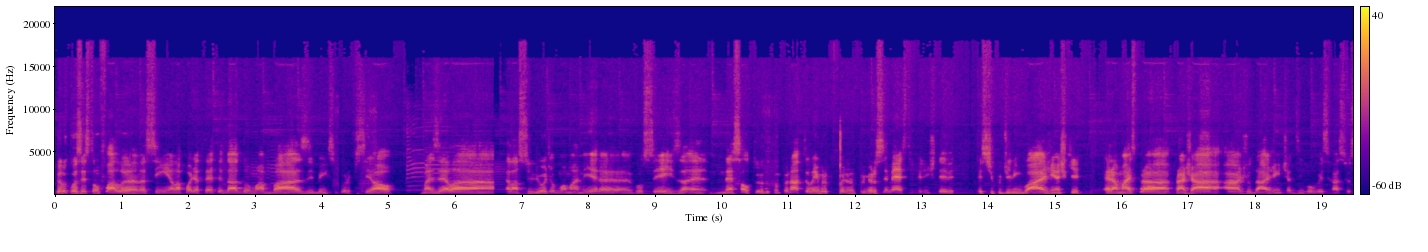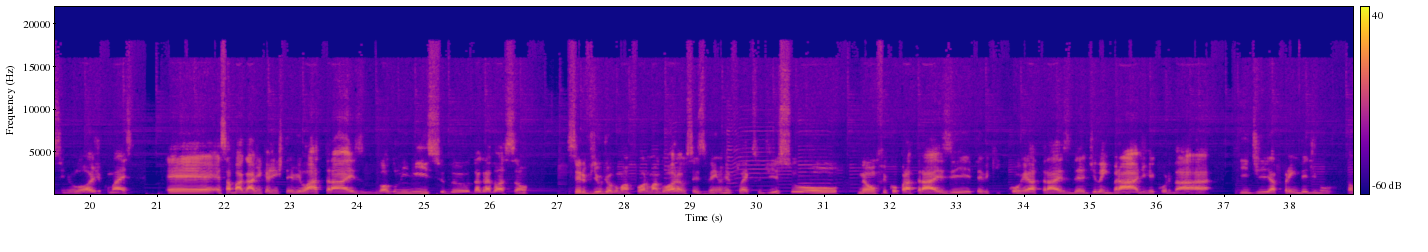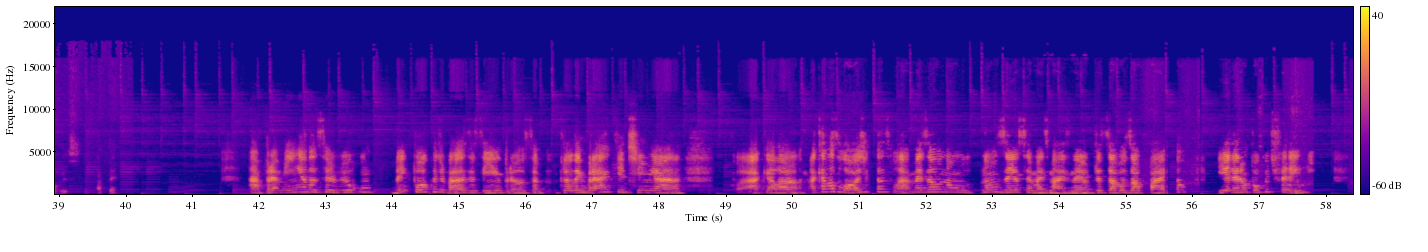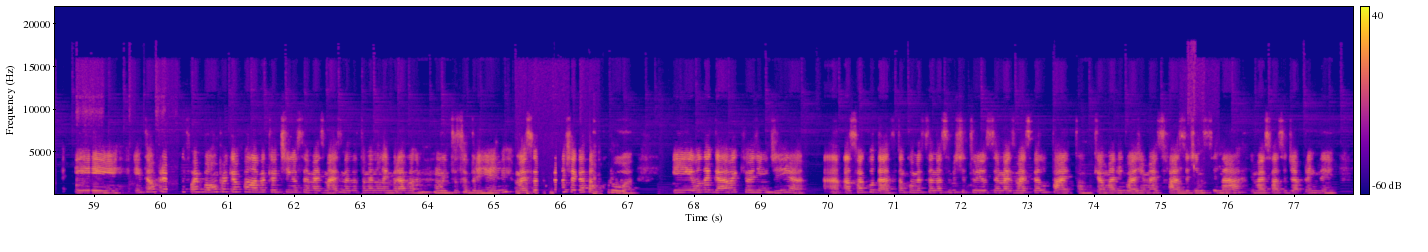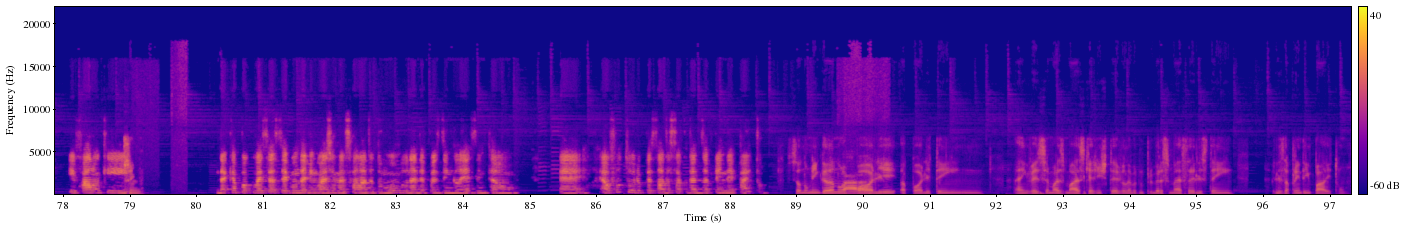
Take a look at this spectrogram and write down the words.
pelo que vocês estão falando, assim, ela pode até ter dado uma base bem superficial, mas ela, ela auxiliou de alguma maneira vocês é, nessa altura do campeonato? Eu lembro que foi no primeiro semestre que a gente teve esse tipo de linguagem, acho que era mais para já ajudar a gente a desenvolver esse raciocínio lógico, mas é, essa bagagem que a gente teve lá atrás, logo no início do, da graduação, serviu de alguma forma agora? Vocês veem o reflexo disso ou não ficou para trás e teve que correr atrás de, de, lembrar, de recordar e de aprender de novo, talvez, até? Ah, para mim ela serviu um, bem pouco de base, assim, para eu, lembrar que tinha aquela, aquelas lógicas lá, mas eu não, não usei o C++, né? Eu precisava usar o Python e ele era um pouco diferente. E então para mim foi bom porque eu falava que eu tinha o C++, mas eu também não lembrava muito sobre ele, mas foi para não chegar tão crua. E o legal é que hoje em dia a, as faculdades estão começando a substituir o C++ pelo Python, que é uma linguagem mais fácil de ensinar e mais fácil de aprender. E falam que Sim. daqui a pouco vai ser a segunda linguagem mais falada do mundo, né, depois do inglês, então é, é o futuro o pessoal das faculdades aprender Python. Se eu não me engano, a Poli, a Poli tem. É, em vez de ser mais mais que a gente teve, eu lembro no primeiro semestre, eles têm. Eles aprendem Python.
